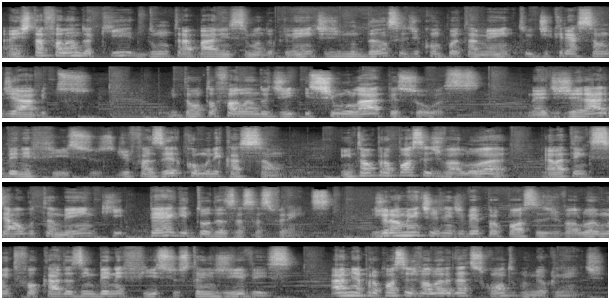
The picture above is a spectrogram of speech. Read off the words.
A gente está falando aqui de um trabalho em cima do cliente de mudança de comportamento e de criação de hábitos. Então, estou falando de estimular pessoas, né? de gerar benefícios, de fazer comunicação. Então, a proposta de valor ela tem que ser algo também que pegue todas essas frentes. Geralmente a gente vê propostas de valor muito focadas em benefícios tangíveis. Ah, minha proposta de valor é dar desconto para o meu cliente.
